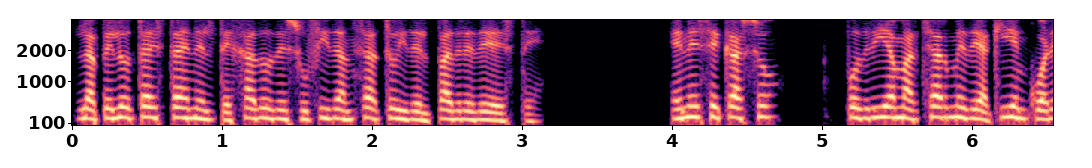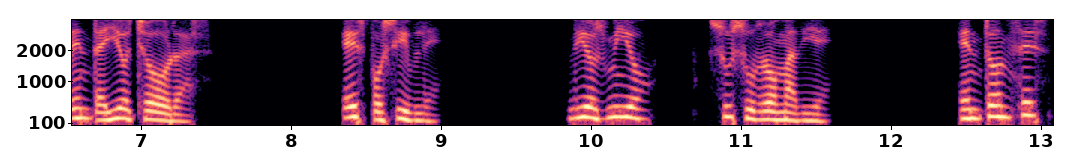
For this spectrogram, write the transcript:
la pelota está en el tejado de su fidanzato y del padre de este. En ese caso, podría marcharme de aquí en 48 horas. Es posible. Dios mío, susurró Madie. Entonces,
